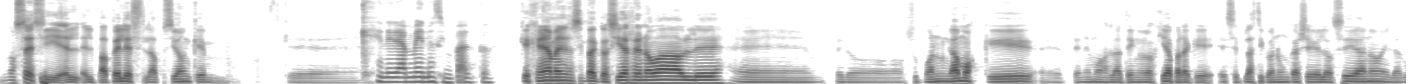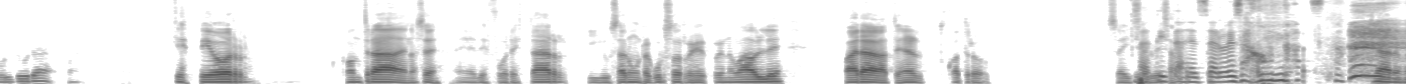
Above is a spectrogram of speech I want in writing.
No sé si el, papel es la opción que, que, genera menos impacto que genera menos impacto. Sí es renovable, eh, pero supongamos que eh, tenemos la tecnología para que ese plástico nunca llegue al océano y la cultura, que es peor contra, no sé, eh, deforestar y usar un recurso renovable para tener cuatro, seis cervezas. de cerveza juntas. Claro.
